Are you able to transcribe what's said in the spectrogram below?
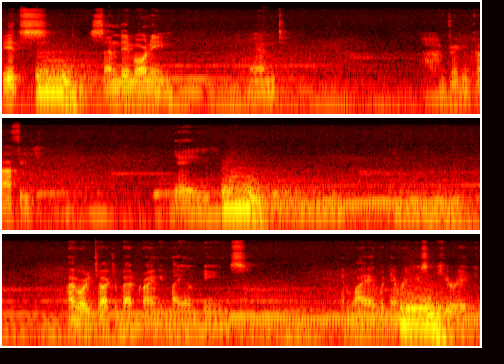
It's Sunday morning and I'm drinking coffee. Yay. I've already talked about grinding my own beans and why I would never use a Keurig.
